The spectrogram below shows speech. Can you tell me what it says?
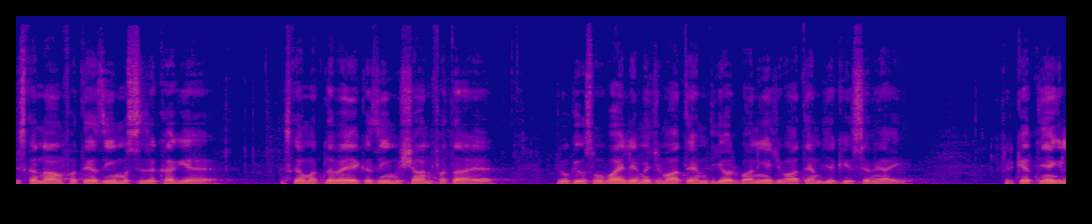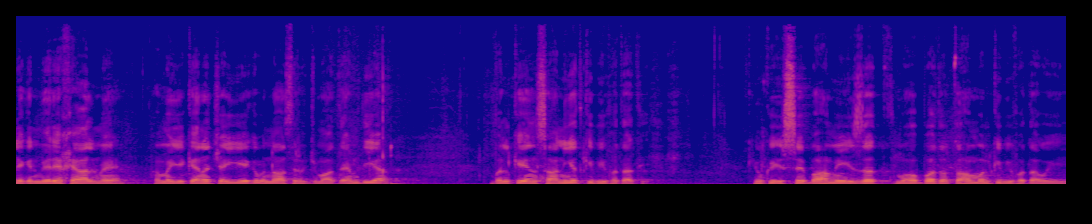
جس کا نام فتح عظیم مسجد رکھا گیا ہے، اس کا مطلب ہے ایک عظیم الشان فتح ہے، جو کہ اس مباحلے میں جماعت احمدیہ اور بانی جماعت احمدیہ کے حصے میں آئی۔ پھر کہتے ہیں کہ لیکن میرے خیال میں ہمیں یہ کہنا چاہیے کہ وہ نہ صرف جماعت احمدیہ بلکہ انسانیت کی بھی فتح تھی، کیونکہ اس سے باہمی عزت، محبت اور تحمل کی بھی فتح ہوئی،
